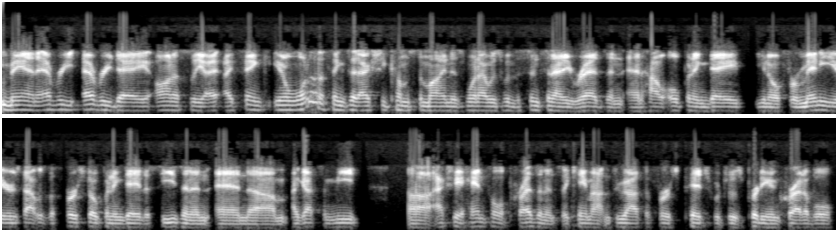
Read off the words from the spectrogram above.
Man, every every day, honestly, I, I think you know one of the things that actually comes to mind is when I was with the Cincinnati Reds and and how opening day, you know, for many years that was the first opening day of the season, and and um, I got to meet uh, actually a handful of presidents that came out and threw out the first pitch, which was pretty incredible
